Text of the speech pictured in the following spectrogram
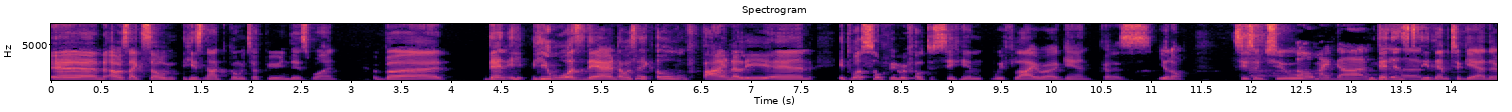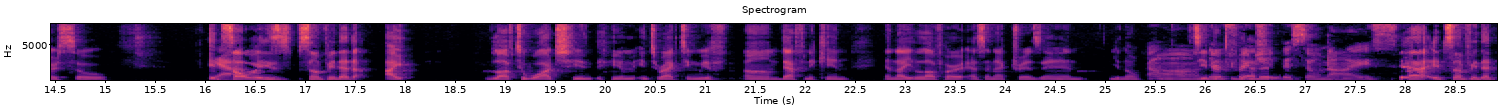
and I was like, so he's not going to appear in this one, but then he, he was there, and I was like, oh, finally, and it was so beautiful to see him with Lyra again, because you know, season two oh my god. we didn't see them together so it's Yeah. always something that i love to watch him, him interacting with um Dafne Keen and i love her as an actress and you know Aw, see their them together. friendship is so nice. yeah it's something that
